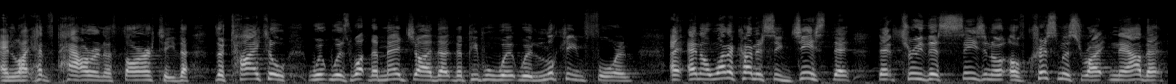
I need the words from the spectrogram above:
and like have power and authority. The, the title was what the Magi, the, the people were, were looking for. And, and I want to kind of suggest that, that through this season of Christmas right now, that,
